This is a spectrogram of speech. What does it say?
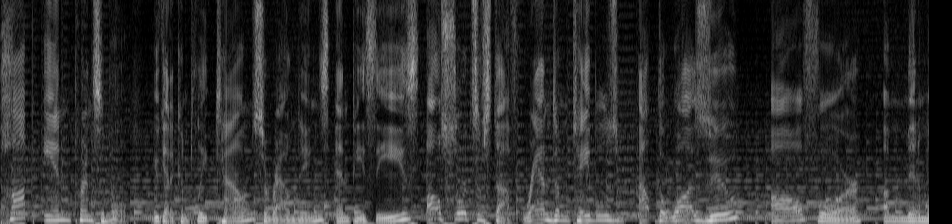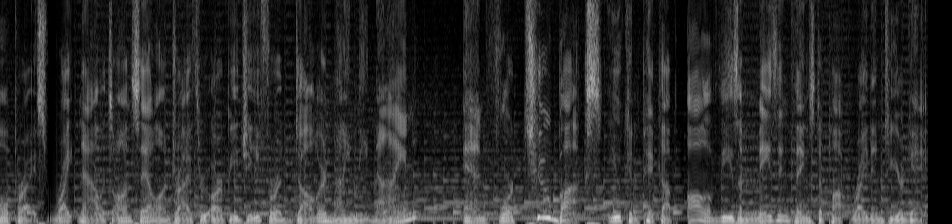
Pop in principle. You get a complete town, surroundings, NPCs, all sorts of stuff, random tables out the wazoo, all for a minimal price. Right now, it's on sale on DriveThruRPG for $1.99. And for two bucks, you can pick up all of these amazing things to pop right into your game.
